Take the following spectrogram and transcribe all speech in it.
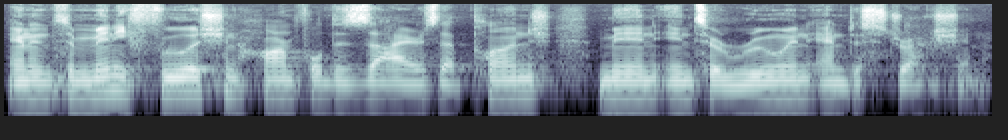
and into many foolish and harmful desires that plunge men into ruin and destruction.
